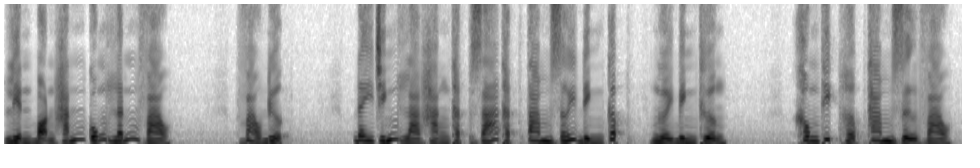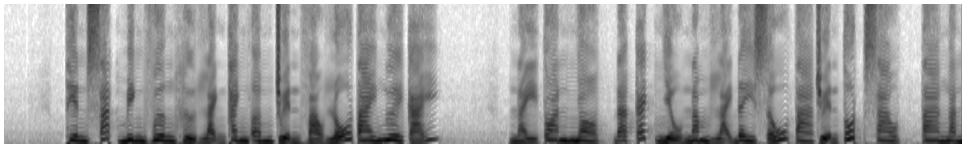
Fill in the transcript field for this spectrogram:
Liền bọn hắn cũng lấn vào. Vào được. Đây chính là hàng thật giá thật tam giới đỉnh cấp. Người bình thường. Không thích hợp tham dự vào. Thiên sát minh vương hử lạnh thanh âm truyền vào lỗ tai ngươi cái. Này toan nho, đã cách nhiều năm lại đây xấu ta chuyện tốt sao, ta ngăn.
